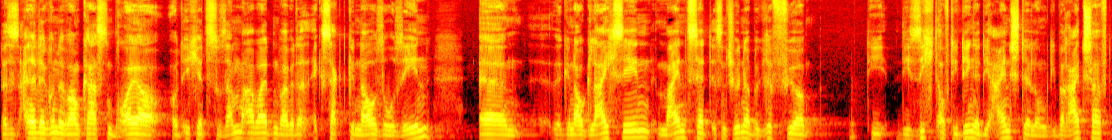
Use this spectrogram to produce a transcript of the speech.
Das ist einer der Gründe, warum Carsten Breuer und ich jetzt zusammenarbeiten, weil wir das exakt genau so sehen, ähm, genau gleich sehen. Mindset ist ein schöner Begriff für die, die Sicht auf die Dinge, die Einstellung, die Bereitschaft,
